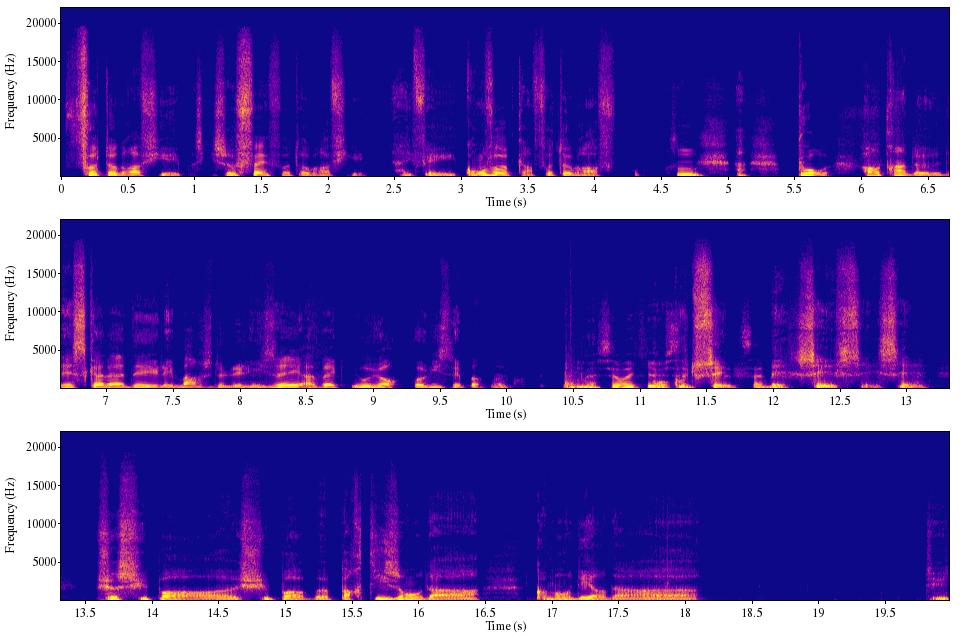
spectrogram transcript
photographier, parce qu'il se fait photographier. Il, fait, il convoque un photographe pour, pour ça. Mm. Hein, pour- en train de- d'escalader les marches de l'Élysée avec New York Police Department. Mais c'est vrai qu'il y a eu cette, cette scène. Mais c'est, c'est, c'est- je suis pas, je suis pas partisan d'un, comment dire, d'un, d'une,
